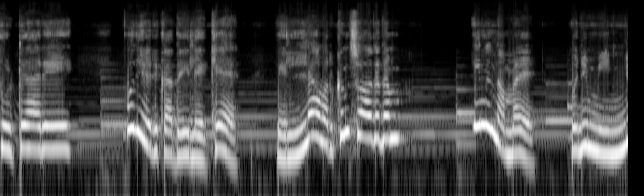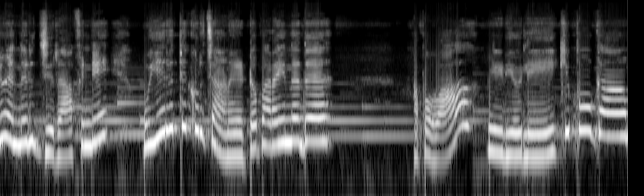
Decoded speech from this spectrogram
കൂട്ടുകാരെ പുതിയൊരു കഥയിലേക്ക് എല്ലാവർക്കും സ്വാഗതം. ഇന്ന് നമ്മൾ ഒരു മിന്നു എന്നൊരു ജിറാഫിന്റെ ഉയരത്തെക്കുറിച്ചാണ് കേട്ടോ പറയുന്നത്. അപ്പൊ വാ വീഡിയോയിലേക്ക് പോകാം.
